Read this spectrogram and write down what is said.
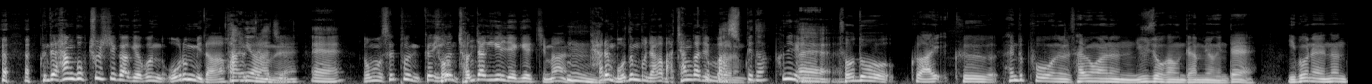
근데 한국 출시 가격은 오릅니다. 당연하죠. 예. 너무 슬픈. 그러니까 이건 전자기기를 얘기했지만 음. 다른 모든 분야가 마찬가지일 거라는 맞습니다. 큰일입니다. 예. 저도 그 아이 그 핸드폰을 사용하는 유저 가운데 한 명인데 이번에는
